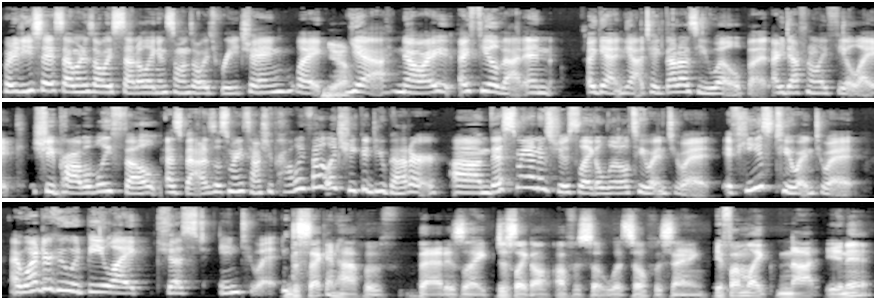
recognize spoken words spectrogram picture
what did you say? Someone is always settling and someone's always reaching. Like Yeah. yeah, no, I I feel that. And again, yeah, take that as you will, but I definitely feel like she probably felt as bad as this might sound, she probably felt like she could do better. Um this man is just like a little too into it. If he's too into it, I wonder who would be like just into it. The second half of that is like just like off, of so, what Soph was saying. If I'm like not in it,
